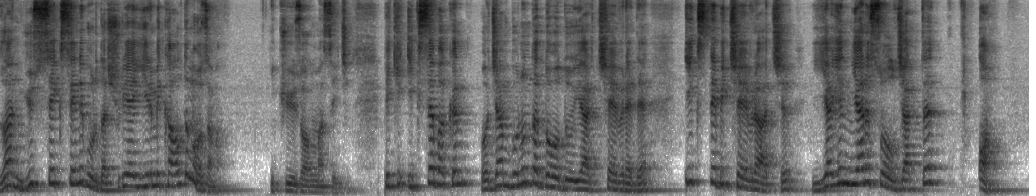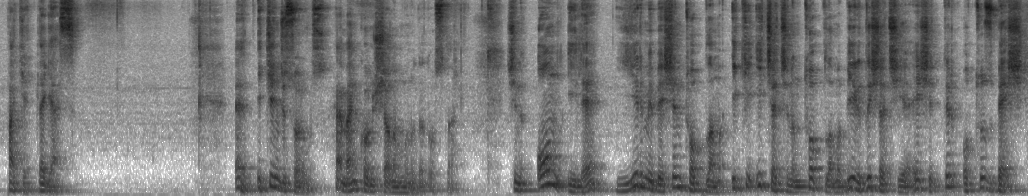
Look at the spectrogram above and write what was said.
Lan 180'i burada şuraya 20 kaldı mı o zaman? 200 olması için. Peki x'e bakın. Hocam bunun da doğduğu yer çevrede. x de bir çevre açı. Yayın yarısı olacaktı. 10. Paketle gelsin. Evet ikinci sorumuz. Hemen konuşalım bunu da dostlar. Şimdi 10 ile 25'in toplamı iki iç açının toplamı bir dış açıya eşittir 35.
